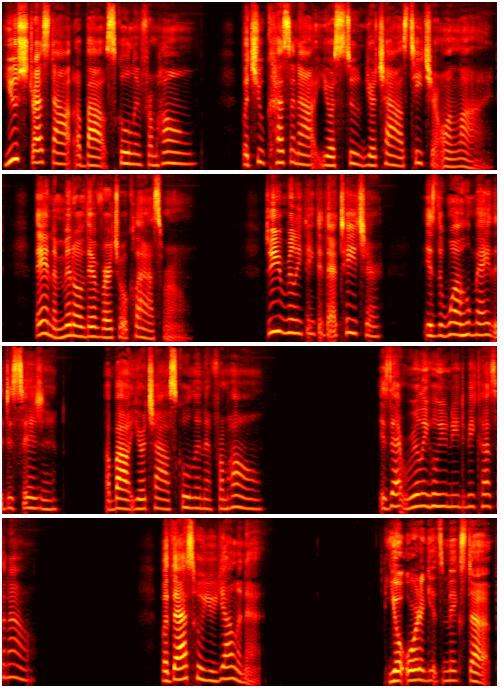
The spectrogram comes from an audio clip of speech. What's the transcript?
You stressed out about schooling from home, but you cussing out your student your child's teacher online. They're in the middle of their virtual classroom. Do you really think that that teacher is the one who made the decision about your child schooling and from home? Is that really who you need to be cussing out? But that's who you're yelling at. Your order gets mixed up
